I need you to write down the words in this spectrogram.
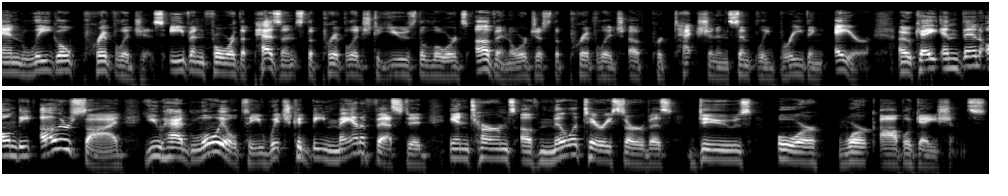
and legal privileges, even for the peasants, the privilege to use the Lord's oven, or just the privilege of protection and simply breathing air. Okay, and then on the other side, you had loyalty, which could be manifested in terms of military service, dues, or work obligations.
